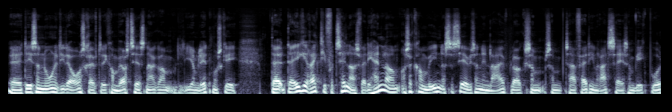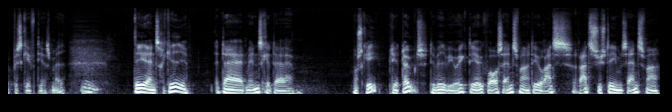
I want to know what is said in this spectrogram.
øh, det er sådan nogle af de der overskrifter, det kommer vi også til at snakke om lige om lidt måske, der, der ikke rigtig fortæller os, hvad det handler om, og så kommer vi ind, og så ser vi sådan en live-blog, som, som tager fat i en retssag, som vi ikke burde beskæftige os med. Mm. Det er en tragedie. Der er et menneske, der måske bliver dømt, det ved vi jo ikke, det er jo ikke vores ansvar, det er jo rets, retssystemets ansvar,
